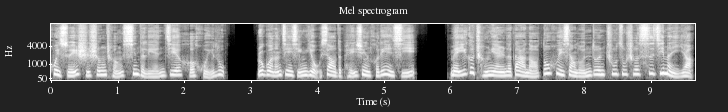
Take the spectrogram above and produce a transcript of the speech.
会随时生成新的连接和回路。如果能进行有效的培训和练习，每一个成年人的大脑都会像伦敦出租车司机们一样，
